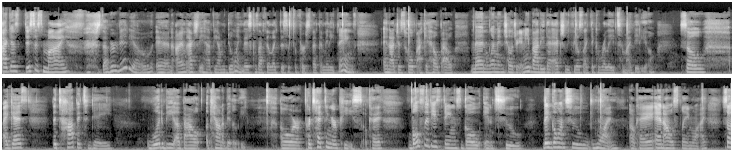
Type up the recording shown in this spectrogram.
I guess this is my first ever video and i'm actually happy i'm doing this because i feel like this is the first step in many things and i just hope i can help out men women children anybody that actually feels like they can relate to my video. So i guess the topic today would be about accountability or protecting your peace, okay? Both of these things go into they go into one, okay? And I'll explain why. So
